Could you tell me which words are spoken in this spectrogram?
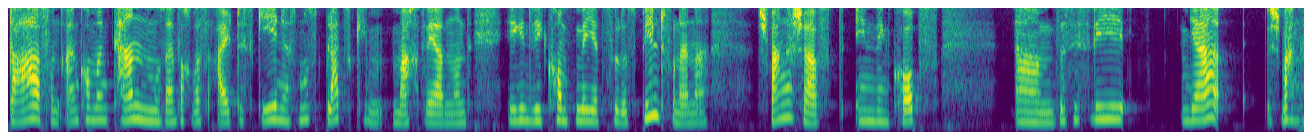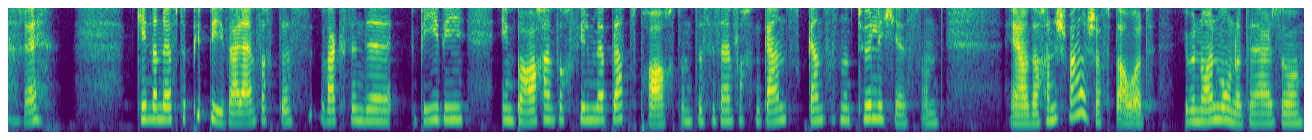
darf und ankommen kann, muss einfach was Altes gehen. Es muss Platz gemacht werden. Und irgendwie kommt mir jetzt so das Bild von einer Schwangerschaft in den Kopf. Ähm, das ist wie, ja, Schwangere gehen dann öfter Pipi, weil einfach das wachsende Baby im Bauch einfach viel mehr Platz braucht. Und das ist einfach ein ganz, ganz was Natürliches. Und ja, und auch eine Schwangerschaft dauert über neun Monate. Also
